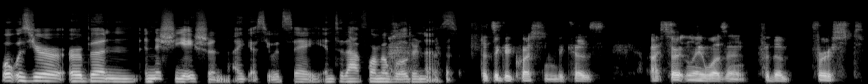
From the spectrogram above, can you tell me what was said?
What was your urban initiation, I guess you would say, into that form of wilderness? That's a good question because I certainly wasn't for the first,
